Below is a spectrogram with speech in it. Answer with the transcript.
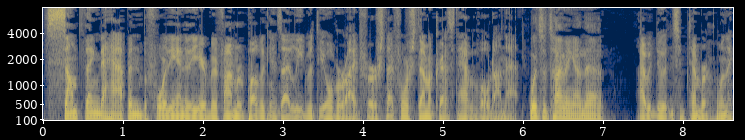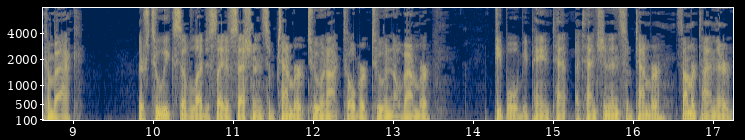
something to happen before the end of the year. But if I'm Republicans, I lead with the override first. I force Democrats to have a vote on that. What's the timing on that? I would do it in September when they come back. There's two weeks of legislative session in September, two in October, two in November. People will be paying ten- attention in September. Summertime, they're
